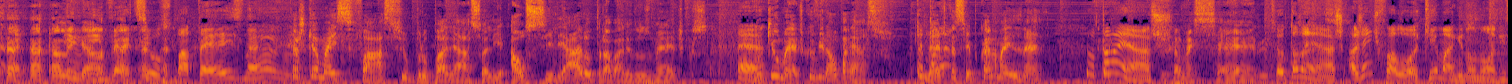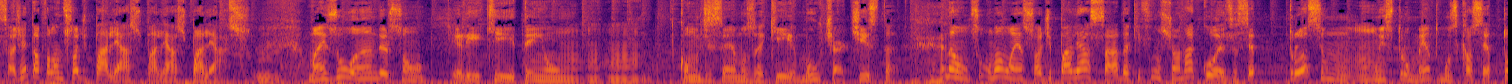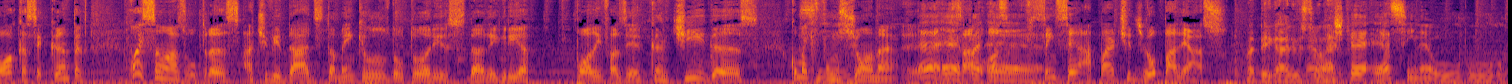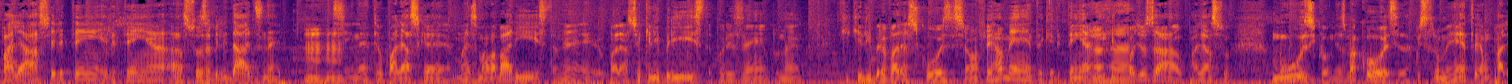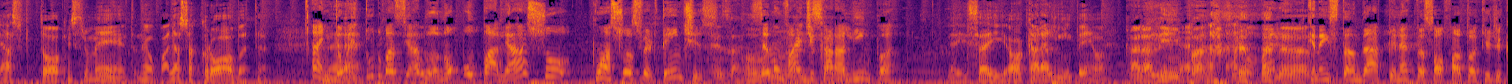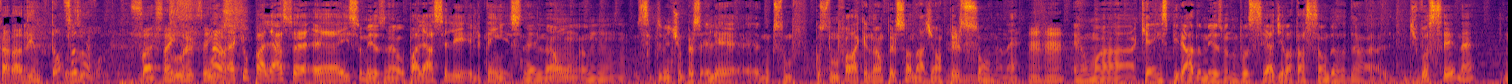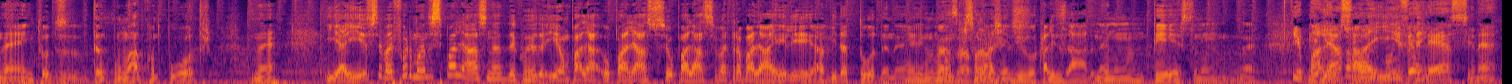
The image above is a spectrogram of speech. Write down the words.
Legal. Inverte os papéis, né? Eu acho que é mais fácil pro palhaço ali auxiliar o trabalho dos médicos é. do que o médico virar um palhaço. Porque o médico é sempre o cara mais, né? Eu também acho. Cara mais sério. Eu também mais. acho. A gente falou aqui, Magno Nunes, a gente tá falando só de palhaço, palhaço, palhaço. Hum. Mas o Anderson, ele que tem um, um, um como dissemos aqui, multiartista, não, não é só de palhaçada que funciona a coisa. Você trouxe um, um, instrumento musical, você toca, você canta. Quais são as outras atividades também que os doutores da alegria podem fazer? Cantigas? Como é que Sim. funciona? É, é, sabe, é, sem ser a parte do palhaço. Vai pegar ali o instrumento. Eu acho que é, é assim, né? O, o, o, palhaço ele tem, ele tem a, as suas habilidades, né? Uhum. Assim, né? Tem o palhaço que é mais malabarista, né? O palhaço equilibrista, por exemplo, né? Que equilibra várias coisas. Isso é uma ferramenta que ele tem ali uhum. que ele pode usar. O palhaço músico, a mesma coisa. Você tá com o instrumento, é um palhaço que toca o instrumento, né? O palhaço acróbata. Ah, então né? é tudo baseado o... no o palhaço com as suas vertentes. Exato. Você não vai de cara limpa. É isso aí, ó, cara limpa, hein, ó. Cara limpa. não. Que nem stand-up, né? Que o pessoal fala, tô aqui de cara limpa. Então você não vai, vai Não, é que o palhaço é, é, isso mesmo, né? O palhaço, ele, ele tem isso, né? Ele não é um, um simplesmente um personagem. Ele é, não costumo, costumo falar que ele não é um personagem, é uma uhum. persona, né? Uhum. É uma, que é inspirado mesmo no você, a dilatação da, da, de você, né? Né? Em todos, tanto para um lado quanto para o outro, né? E aí você vai formando esse palhaço, né? Decorrer, e é um palhaço, o palhaço, seu palhaço, você vai trabalhar ele a vida toda, né? Ele não é um Exatamente. personagem ali localizado, né? Num, num texto, num, né? E o palhaço Ele não, vai- não envelhece, né?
